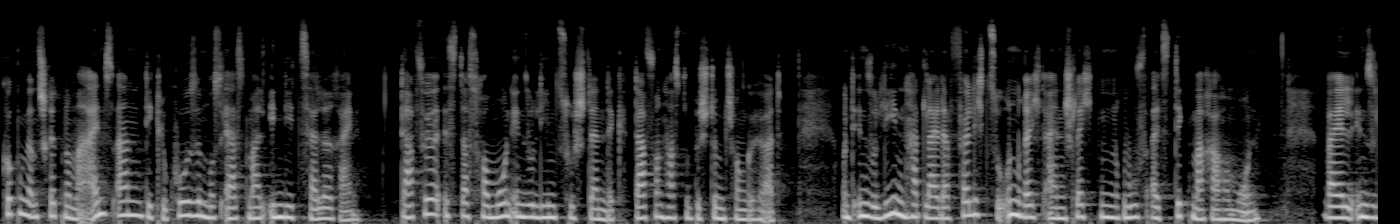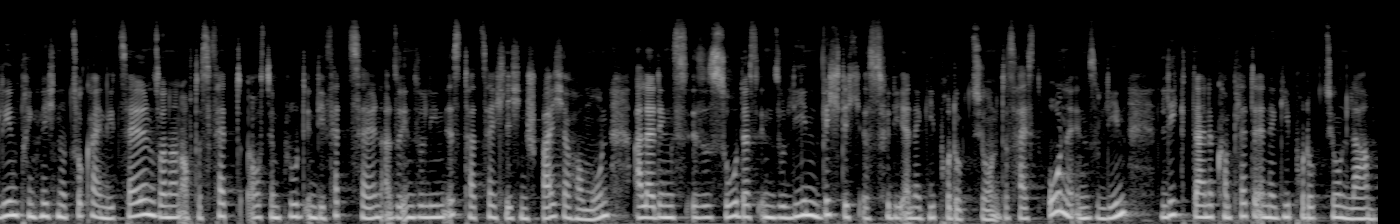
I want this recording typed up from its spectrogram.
gucken wir uns Schritt Nummer 1 an. Die Glucose muss erstmal in die Zelle rein. Dafür ist das Hormon Insulin zuständig. Davon hast du bestimmt schon gehört. Und Insulin hat leider völlig zu Unrecht einen schlechten Ruf als Dickmacherhormon. Weil Insulin bringt nicht nur Zucker in die Zellen, sondern auch das Fett aus dem Blut in die Fettzellen. Also Insulin ist tatsächlich ein Speicherhormon. Allerdings ist es so, dass Insulin wichtig ist für die Energieproduktion. Das heißt, ohne Insulin liegt deine komplette Energieproduktion lahm.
